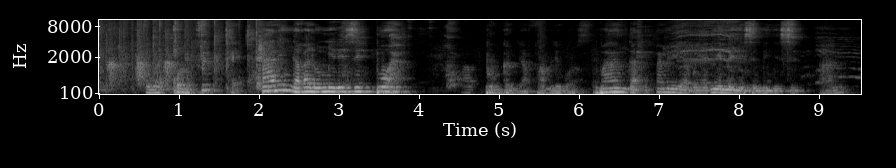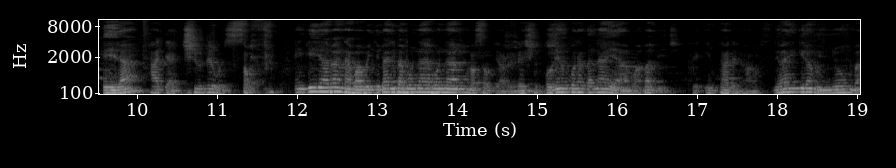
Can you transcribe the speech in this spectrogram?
They were convicted baali nga balumiriziddwa kubanga efamire yaabwe yali emenyesemenyese era engeri abaana baabwe gye bali babonaabonamu olw'enkolagana yaabwe ababiri. Ne bayingira mu nnyumba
